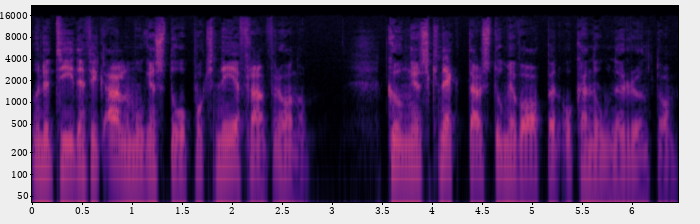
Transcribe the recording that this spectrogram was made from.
Under tiden fick allmogen stå på knä framför honom. Kungens knäktar stod med vapen och kanoner runt om.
